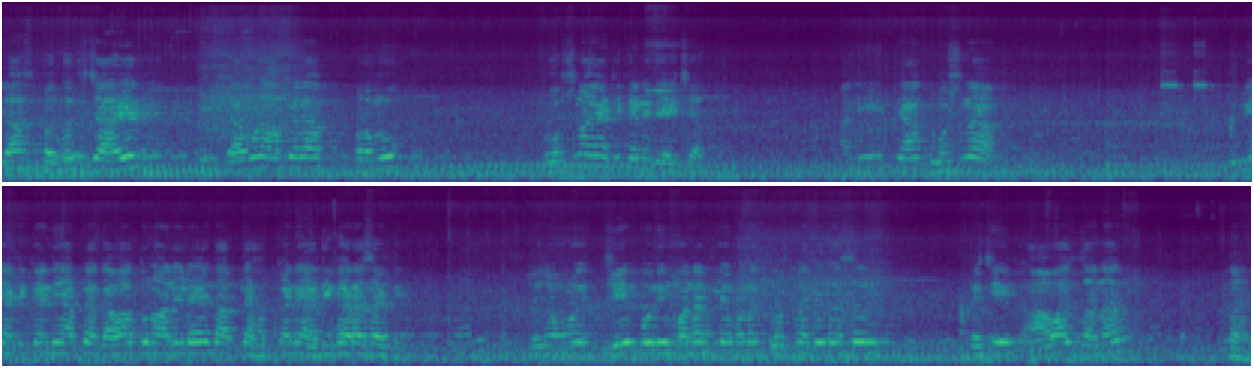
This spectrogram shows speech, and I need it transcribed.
या पद्धतीच्या आहेत. त्यामुळे आपल्याला प्रमुख घोषणा या ठिकाणी द्यायच्या आणि त्या घोषणा तुम्ही या ठिकाणी आपल्या गावातून आलेले आहेत आपल्या हक्काने अधिकारासाठी. त्याच्यामुळे जे कोणी मनातल्या मनात घोषणा देत असेल त्याची एक आवाज जाणार नाही.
